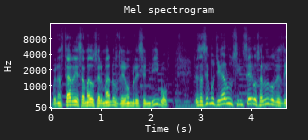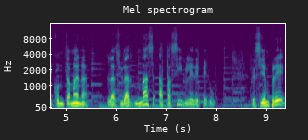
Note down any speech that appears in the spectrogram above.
Buenas tardes, amados hermanos de Hombres en Vivo. Les hacemos llegar un sincero saludo desde Contamana, la ciudad más apacible de Perú. Siempre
